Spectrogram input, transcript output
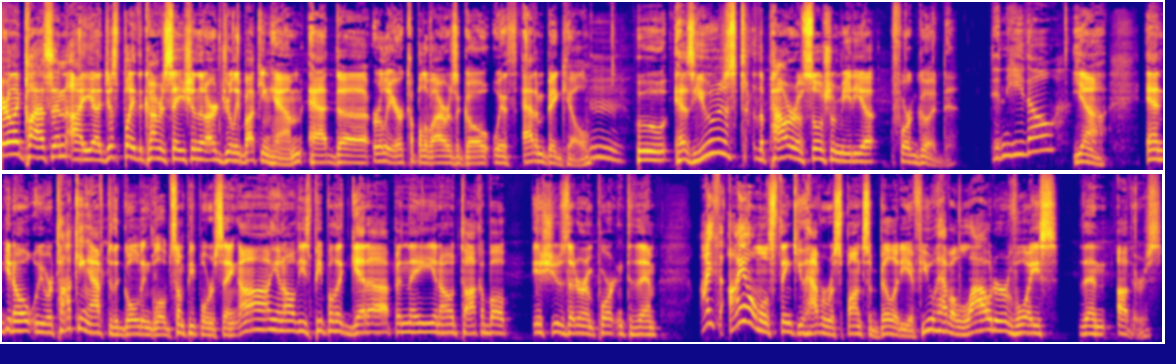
Carolyn Klassen, I uh, just played the conversation that our Julie Buckingham had uh, earlier, a couple of hours ago, with Adam Bighill, mm. who has used the power of social media for good. Didn't he, though? Yeah. And, you know, we were talking after the Golden Globe. Some people were saying, oh, you know, these people that get up and they, you know, talk about issues that are important to them. I th- I almost think you have a responsibility if you have a louder voice than others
